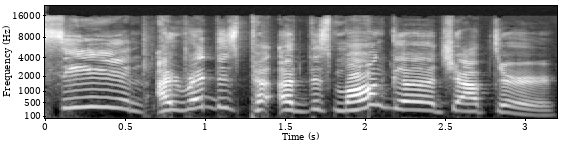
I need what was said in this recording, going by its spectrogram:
scene. I read this uh, this manga chapter.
